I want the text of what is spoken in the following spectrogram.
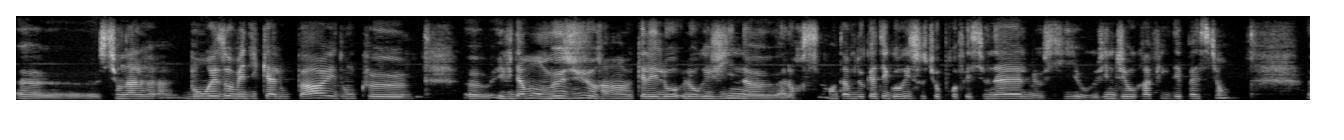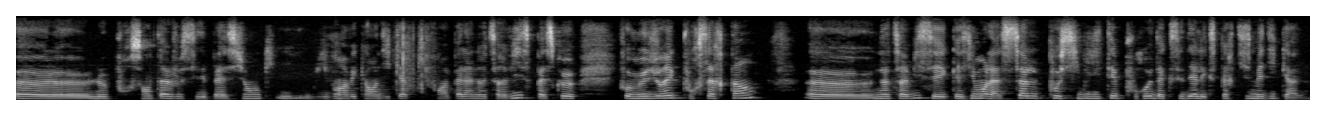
si on a le bon réseau médical ou pas. Et donc, euh, euh, évidemment, on mesure hein, quelle est l'origine, alors en termes de catégories socio-professionnelles, mais aussi origine géographique des patients. Euh, le pourcentage aussi des patients qui vivant avec un handicap qui font appel à notre service parce que il faut mesurer que pour certains euh, notre service est quasiment la seule possibilité pour eux d'accéder à l'expertise médicale.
